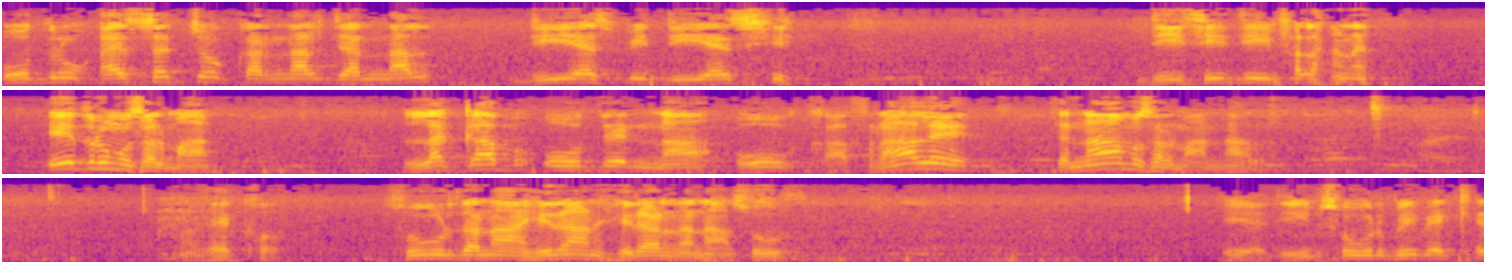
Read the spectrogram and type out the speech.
ادھر S H O colonel general D S P D S C D C جی فلانا ادھر مسلمان۔ لقب او دے نا او کافر والے نہ مسلمان نال۔ دیکھو سور دا نام ہرن ہرن دا نام سور۔ یہ عجیب سور بھی ویکھے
